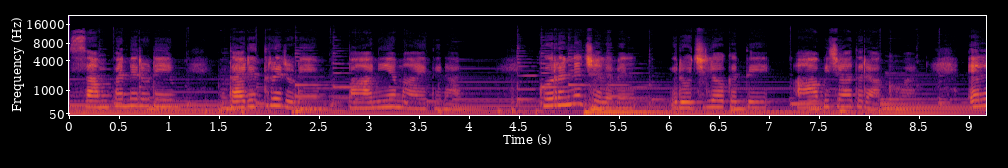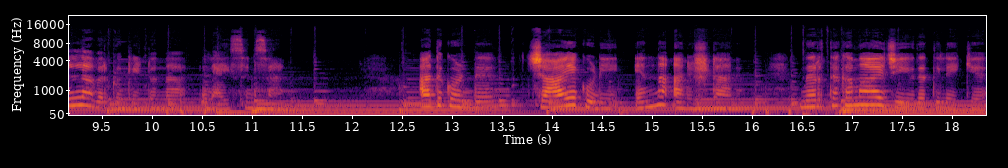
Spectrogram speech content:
സമ്പന്നരുടെയും ദരിദ്രരുടെയും പാനീയമായതിനാൽ കുറഞ്ഞ ചെലവിൽ രുചിലോകത്തെ ആഭിജാതരാക്കുവാൻ എല്ലാവർക്കും കിട്ടുന്ന ലൈസൻസ് ആണ്. അതുകൊണ്ട് ചായക്കുടി എന്ന അനുഷ്ഠാനം നിർത്തകമായ ജീവിതത്തിലേക്ക്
